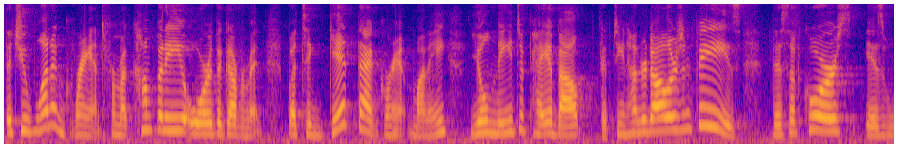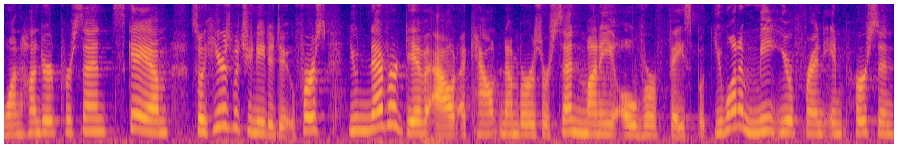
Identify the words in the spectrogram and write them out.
that you want a grant from a company or the government. But to get that grant money, you'll need to pay about $1,500 in fees. This, of course, is 100% scam. So here's what you need to do. First, you never give out account numbers or send money over Facebook. You want to meet your friend in person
